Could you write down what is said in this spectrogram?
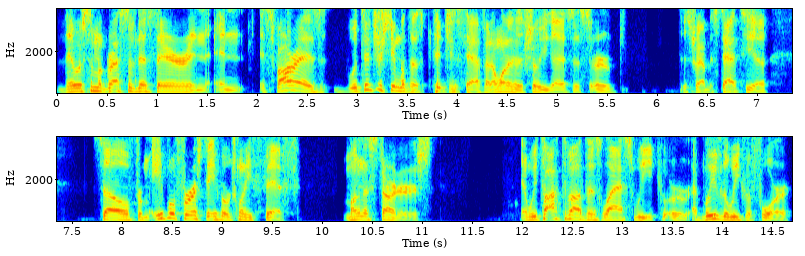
there was some aggressiveness there, and and as far as what's interesting with this pitching staff, and I wanted to show you guys this or describe the stat to you. So from April 1st to April 25th, among the starters, and we talked about this last week, or I believe the week before,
